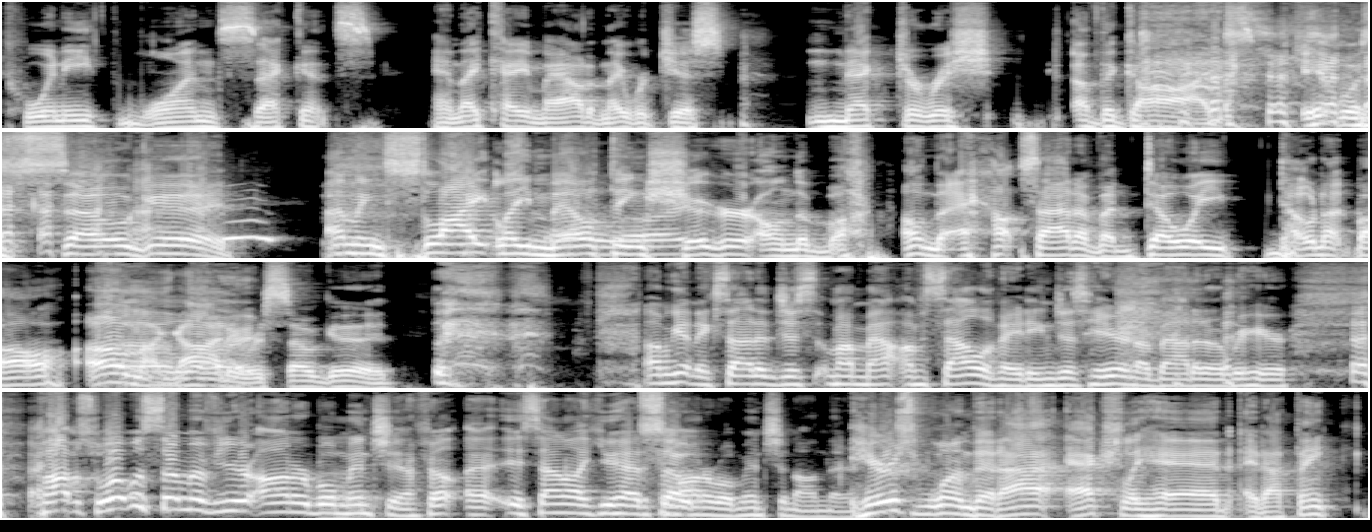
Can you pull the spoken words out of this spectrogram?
21 seconds, and they came out and they were just nectarish of the gods. it was so good. I mean, slightly melting Lord. sugar on the on the outside of a doughy donut ball. Oh my Oh, god, Lord. it was so good. I'm getting excited. Just my mouth. I'm salivating just hearing about it over here. Pops, what was some of your honorable mention? I felt uh, it sounded like you had some So- honorable mention on there. Here's one that I actually had, and I think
